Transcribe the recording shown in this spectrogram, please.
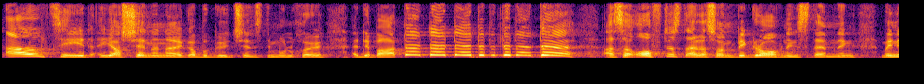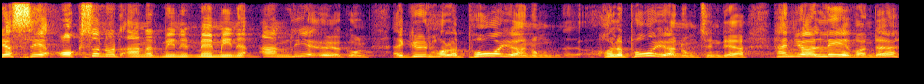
alltid jag känner när jag går på gudstjänst i Mullsjö att det bara da, da, da, da, da. Alltså oftast är det sån begravningsstämning. Men jag ser också något annat med mina andliga ögon, att Gud håller på, att göra någon, håller på att göra någonting där. Han gör levande,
